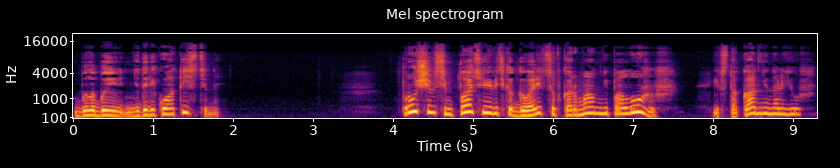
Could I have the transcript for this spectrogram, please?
было бы недалеко от истины. Впрочем, симпатию ведь, как говорится, в карман не положишь и в стакан не нальешь.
